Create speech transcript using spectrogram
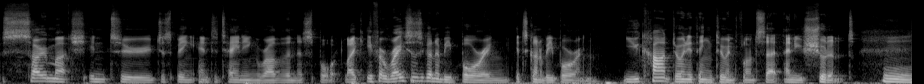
so much into just being entertaining rather than a sport. Like if a race is going to be boring, it's going to be boring. You can't do anything to influence that, and you shouldn't. Hmm.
